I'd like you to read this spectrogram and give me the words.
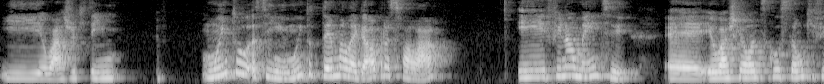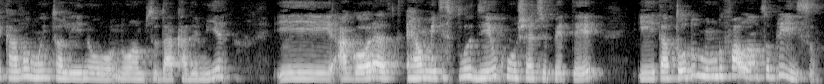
E eu acho que tem muito, assim, muito tema legal para se falar. E finalmente, é, eu acho que é uma discussão que ficava muito ali no, no âmbito da academia. E agora realmente explodiu com o Chat GPT e tá todo mundo falando sobre isso.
